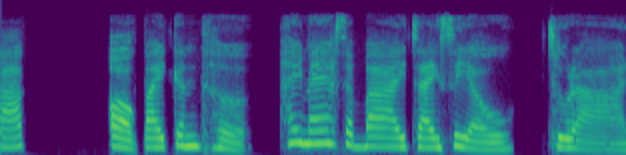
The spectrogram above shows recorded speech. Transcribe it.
รัก ออกไปกันเถอะ ให้แม่สบายใจเสี่ยวชูหลาน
